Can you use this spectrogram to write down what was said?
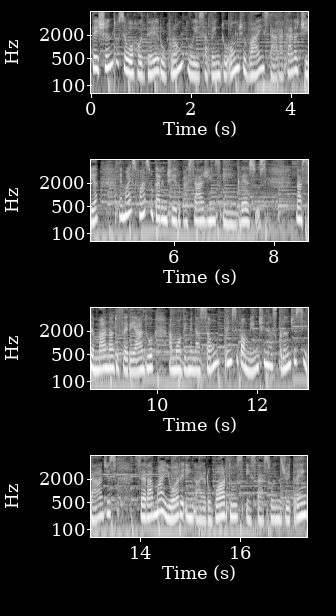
Deixando seu roteiro pronto e sabendo onde vai estar a cada dia, é mais fácil garantir passagens e ingressos. Na semana do feriado, a movimentação, principalmente nas grandes cidades, será maior em aeroportos e estações de trem,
